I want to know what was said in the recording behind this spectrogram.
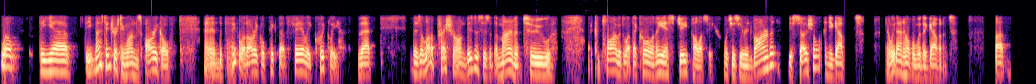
Well, the uh, the most interesting one's Oracle, and the people at Oracle picked up fairly quickly that there's a lot of pressure on businesses at the moment to uh, comply with what they call an ESG policy, which is your environment, your social, and your governance. Now, we don't help them with their governance, but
